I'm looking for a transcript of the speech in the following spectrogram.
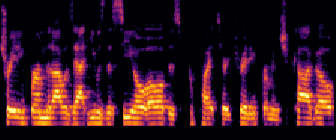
trading firm that I was at. He was the COO of his proprietary trading firm in Chicago,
